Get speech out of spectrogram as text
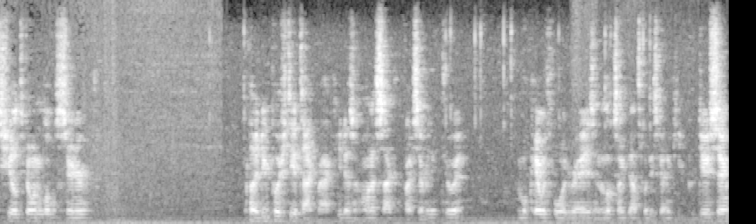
shields going a little sooner. But I do push the attack back. He doesn't want to sacrifice everything to it. I'm okay with Void Rays, and it looks like that's what he's going to keep producing.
